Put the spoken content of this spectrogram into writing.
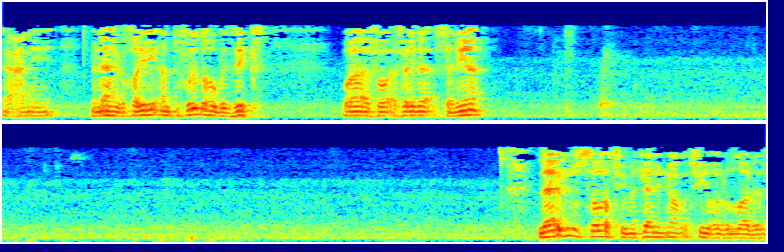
يعني من أهل الخير أن تفرضه بالذكر. والفائدة الثانية لا يجوز الصلاة في مكان يعبد فيه غير الله لا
